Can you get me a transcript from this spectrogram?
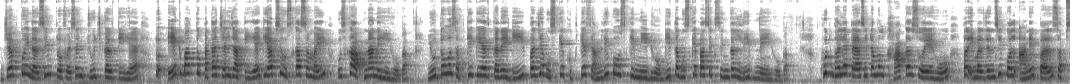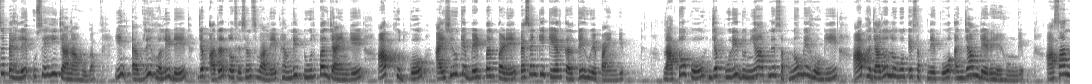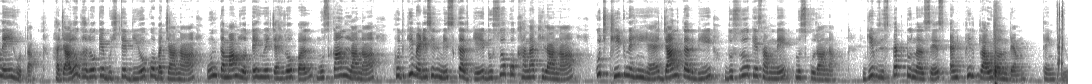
जब कोई nursing profession choose करती है तो एक बात तो पता चल जाती है कि अब से उसका समय उसका अपना नहीं होगा। यूँ तो वो सबकी केयर करेगी, पर जब उसके खुद के फैमिली को उसकी नीड होगी, तब उसके पास एक सिंगल लीव नहीं होगा। खुद भले पैरासीटामोल खाकर सोए हो, पर इमरजेंसी कॉल आने पर सबसे पहले उसे ही जाना होगा। इन एवरी हॉलीडे जब अदर प्रोफेशंस वाले फैमिली टूर पर जाएँगे आप खुद को आईसीयू के बेड पर पड़े पेशेंट की केयर करते हुए पाएँगे। रातों को जब पूरी दुनिया अपने सपनों में होगी, आप हज़ारों लोगों के सपने को अंजाम दे रहे होंगे। आसान नहीं होता। हज़ारों घरों के बुझते दियों को बचाना, उन तमाम रोते हुए चेहरों पर मुस्कान लाना, खुद की मेडिसिन मिस करके दूसरों को खाना खिलाना कुछ ठीक नहीं है जानकर भी दूसरों के सामने मुस्कुराना। Give respect to nurses and feel proud on them thank you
